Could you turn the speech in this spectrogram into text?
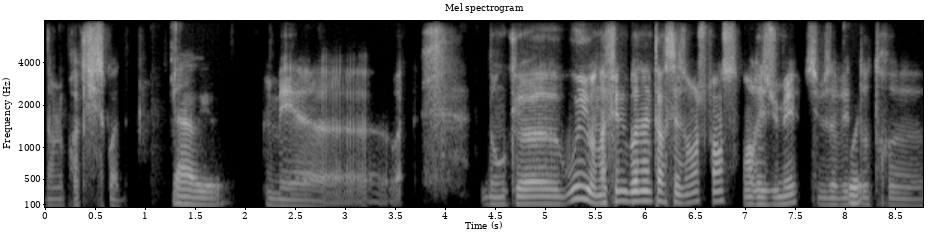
dans le practice squad. Ah oui, oui. Mais ouais. Donc euh, oui, on a fait une bonne intersaison, je pense, en résumé, si vous avez Oui. d'autres euh,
